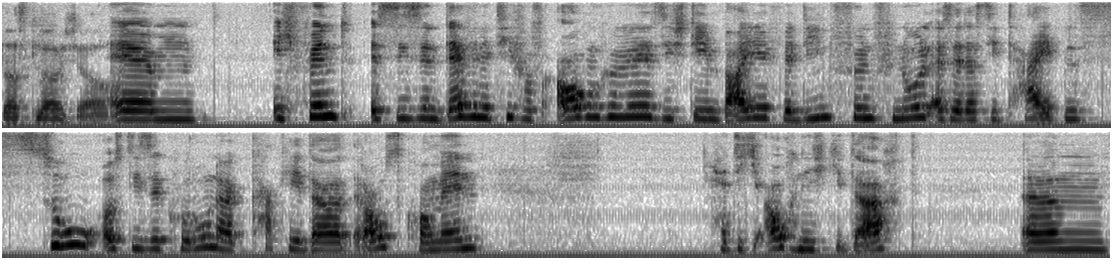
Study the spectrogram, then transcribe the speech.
Das glaube ich auch. Ähm, ich finde, sie sind definitiv auf Augenhöhe. Sie stehen beide verdient 5-0. Also, dass die Titans so aus dieser Corona-Kacke da rauskommen, hätte ich auch nicht gedacht. Ähm,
